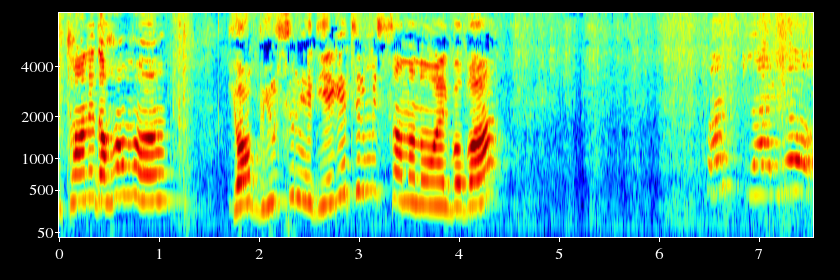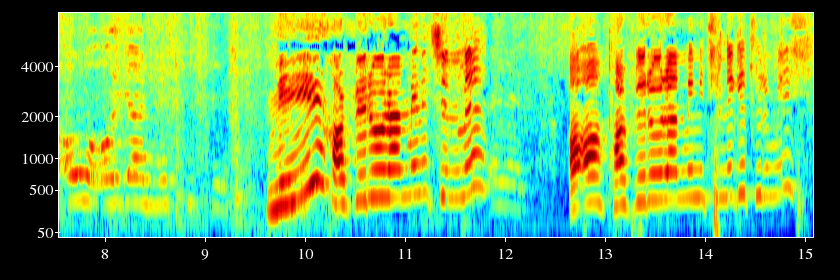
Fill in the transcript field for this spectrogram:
bir tane daha mı? Ya bir sürü hediye getirmiş sana Noel Baba. Neyi? Harfleri öğrenmen için mi? Evet. Aa harfleri öğrenmen için ne getirmiş?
